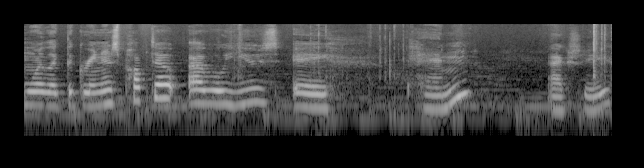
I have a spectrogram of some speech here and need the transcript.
more like the green is popped out, I will use a pen. Actually,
